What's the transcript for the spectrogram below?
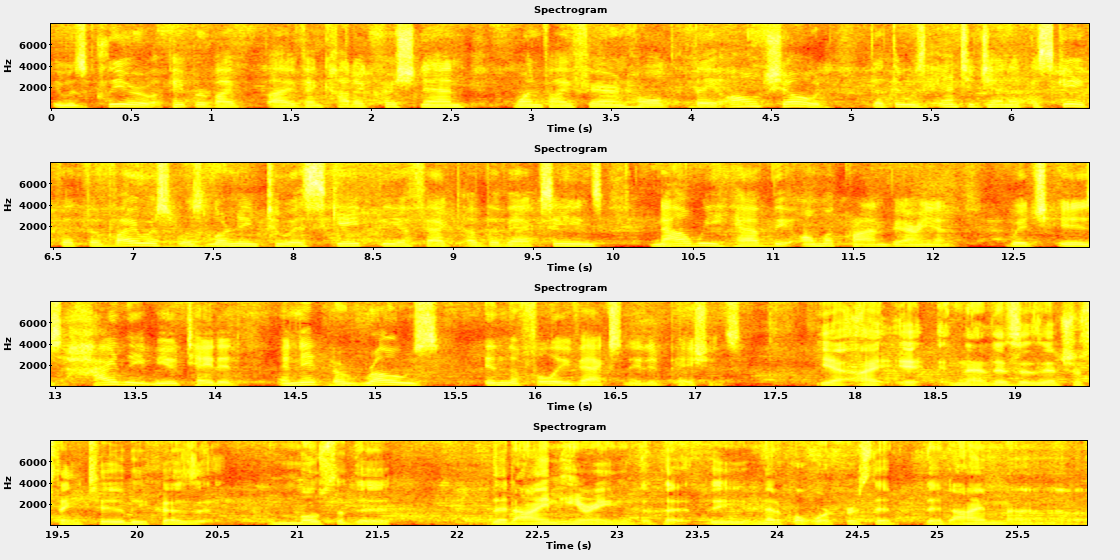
it was clear, a paper by, by Venkatakrishnan, 1 by Farinholt, they all showed that there was antigenic escape, that the virus was learning to escape the effect of the vaccines. Now we have the Omicron variant, which is highly mutated, and it arose in the fully vaccinated patients. Yeah, I, it, now this is interesting too because most of the that I'm hearing that the, the medical workers that that I'm uh,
